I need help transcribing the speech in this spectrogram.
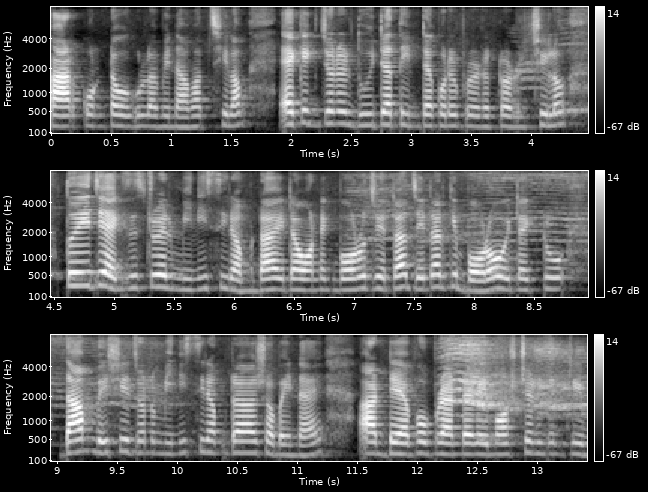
কার কোনটা ওগুলো আমি নামাচ্ছিলাম। এক একজনের দুইটা, তিনটা করে প্রোডাক্ট অর্ডার ছিল। তো এই যে এক্সিস্টোয়ের মিনি সিরামটা এটা অনেক বড় যেটা যেটা আর কি বড়, ওইটা একটু দাম বেশি, এজন্য মিনি সিরামটা সবাই নেয়। আর ড্যাভো ব্র্যান্ডের এই ময়শ্চারাইজিং ক্রিম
